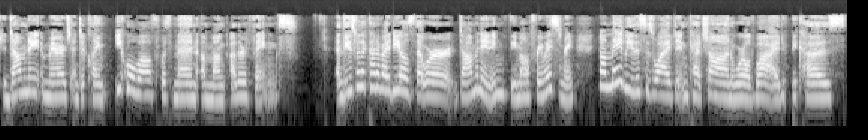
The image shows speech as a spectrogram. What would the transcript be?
to dominate a marriage, and to claim equal wealth with men, among other things. And these were the kind of ideals that were dominating female Freemasonry. Now, maybe this is why it didn't catch on worldwide, because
